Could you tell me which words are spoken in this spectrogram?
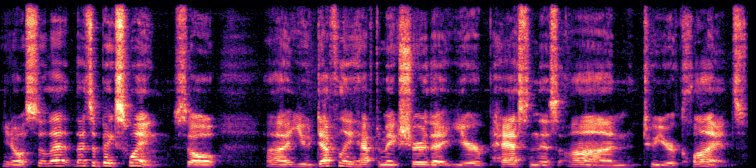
You know, so that, that's a big swing. So uh, you definitely have to make sure that you're passing this on to your clients.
